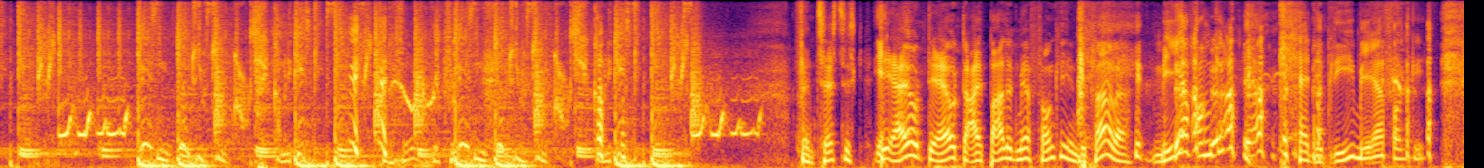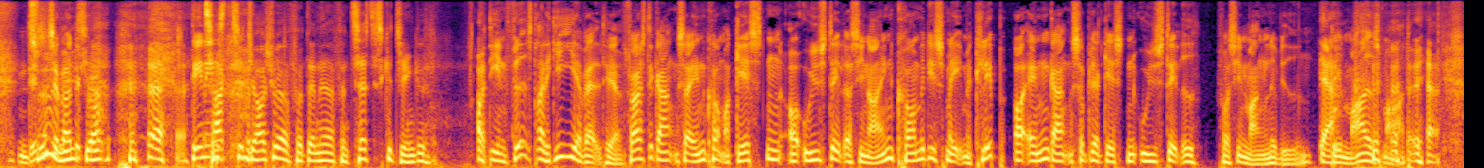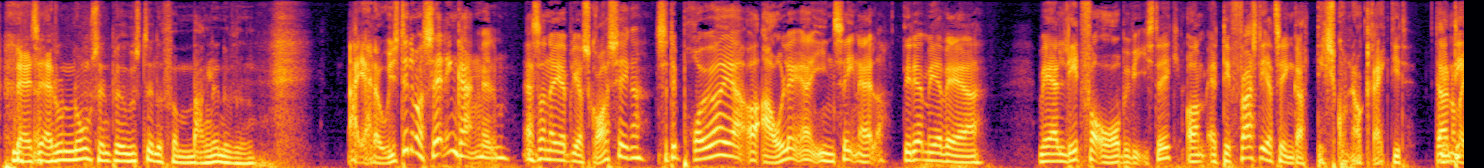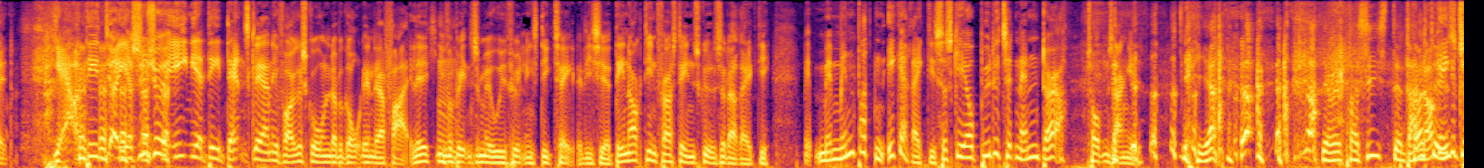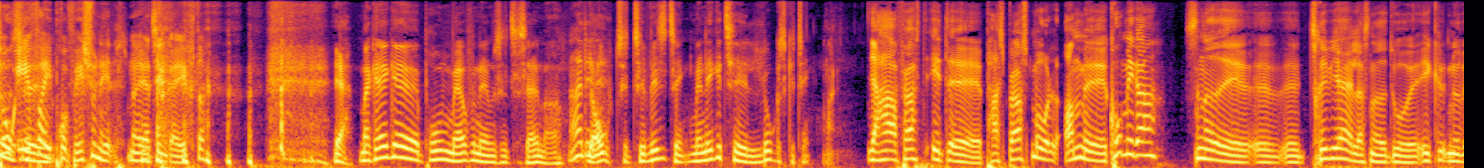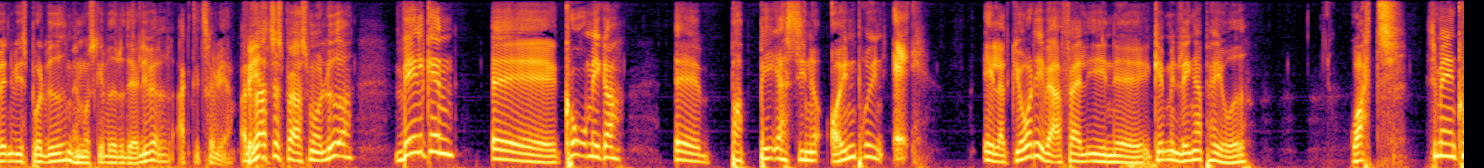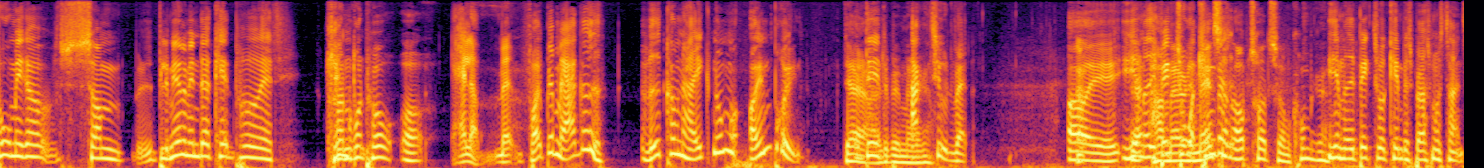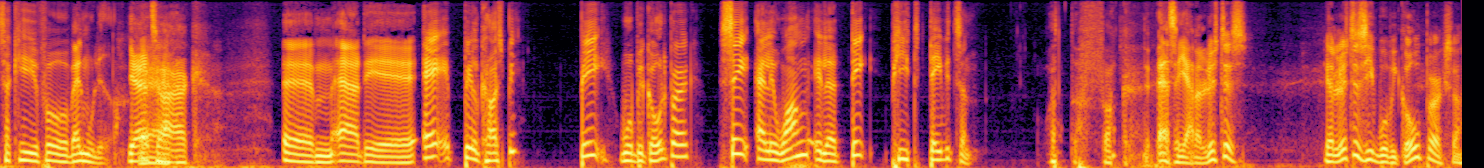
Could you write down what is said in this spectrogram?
Fantastisk. Det, er jo, det er jo dig, bare lidt mere funky, end det plejer at være. Mere funky? Kan det blive mere funky? Men det synes jeg godt, det gør. Det er en Tak til Joshua for den her fantastiske jingle. Og det er en fed strategi, I har valgt her. Første gang så ankommer gæsten og udstiller sin egen comedy-smag med klip, og anden gang så bliver gæsten udstillet for sin manglende viden. Ja. Det er meget smart. Lasse, er du nogensinde blevet udstillet for manglende viden? Nej, jeg har da udstillet mig selv en gang imellem. Altså, når jeg bliver skråsikker. Så det prøver jeg at aflære i en sen alder. Det der med at være, være lidt for overbevist, ikke? Om at det første, jeg tænker, det er sgu nok rigtigt. Det er Men normalt. Ja, og, det, og jeg synes jo egentlig, at det er dansklærerne i folkeskolen, der begår den der fejl, ikke? I mm. forbindelse med udfyldningsdiktat, at de siger, det er nok din første indskydelse, der er rigtig. Men med mindre den ikke er rigtig, så skal jeg jo bytte til den anden dør, Torben Sangel. ja. Jamen præcis. Den Der er nok ikke to F'er i professionel, når jeg tænker efter. Ja, man kan ikke øh, bruge mavefornemmelse til særlig meget. Nej, det er jo, det. til, til visse ting, men ikke til logiske ting. Jeg har først et øh, par spørgsmål om øh, komikere. Sådan noget øh, øh, trivia, eller sådan noget, du ikke nødvendigvis burde vide, men måske ved du det alligevel. Agtigt trivia. Og det Fedt. første spørgsmål lyder, hvilken øh, komiker øh, barberer sine øjenbryn af? Eller gjorde det i hvert fald i en, øh, gennem en længere periode. What? Simpelthen en komiker, som blev mere eller mindre kendt på at Kendt rundt. på, og Ja, Eller ma- folk bemærkede, vedkommende har ikke nogen øjenbryn. det har jeg det er et bemærket. aktivt valg. Og øh, i og med, I har begge to er kæmpe, optrådt som komiker? i og med, I begge to er kæmpe spørgsmålstegn, så kan I få valgmuligheder. Ja, Ja. tak. Øhm, er det A. Bill Cosby, B. Whoopi Goldberg, C. Ali Wong eller D. Pete Davidson? What the fuck? Altså, jeg har da lyst til, jeg har lyst til at sige Whoopi Goldberg, så.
